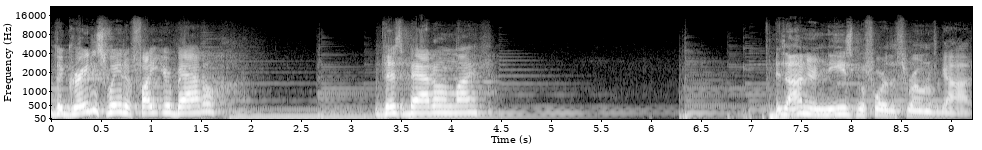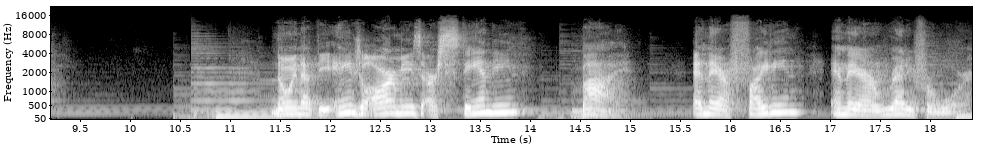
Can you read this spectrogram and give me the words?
The greatest way to fight your battle, this battle in life, is on your knees before the throne of God. Knowing that the angel armies are standing by and they are fighting and they are ready for war.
